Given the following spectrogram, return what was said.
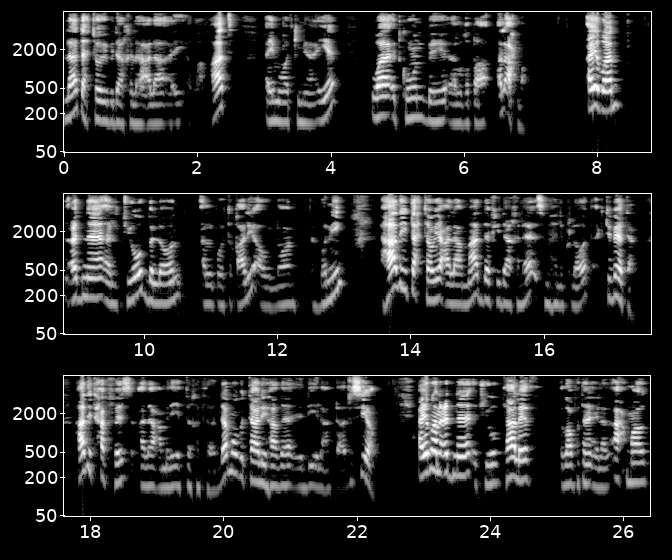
لا تحتوي بداخلها على أي إضافات أي مواد كيميائية وتكون بالغطاء الأحمر. أيضا عندنا ال tube باللون البرتقالي أو اللون البني. هذه تحتوي على مادة في داخلها اسمها ال clot activator. هذه تحفز على عملية تخثر الدم وبالتالي هذا يؤدي إلى إنتاج السيرم أيضا عندنا tube ثالث إضافة إلى الأحمر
